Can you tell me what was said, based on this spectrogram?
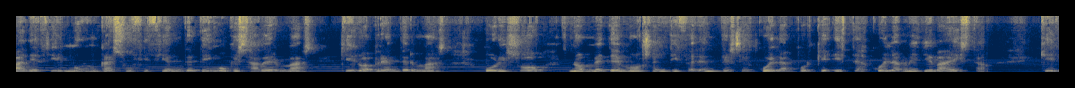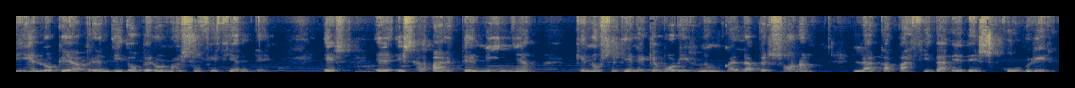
va a decir nunca es suficiente, tengo que saber más, quiero aprender más. Por eso nos metemos en diferentes escuelas, porque esta escuela me lleva a esta. Qué bien lo que he aprendido, pero no es suficiente es eh, esa parte niña que no se tiene que morir nunca en la persona. La capacidad de descubrir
